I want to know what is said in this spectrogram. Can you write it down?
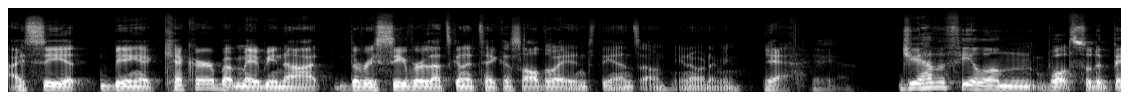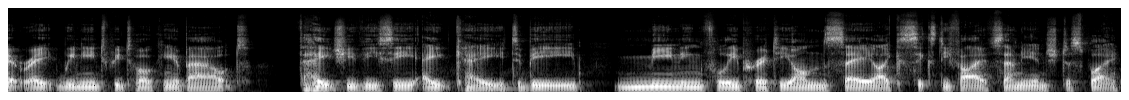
I see it being a kicker, but maybe not the receiver that's going to take us all the way into the end zone. You know what I mean? Yeah, yeah, yeah. Do you have a feel on what sort of bitrate we need to be talking about for HEVC 8K to be meaningfully pretty on, say, like 65, 70 inch display?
